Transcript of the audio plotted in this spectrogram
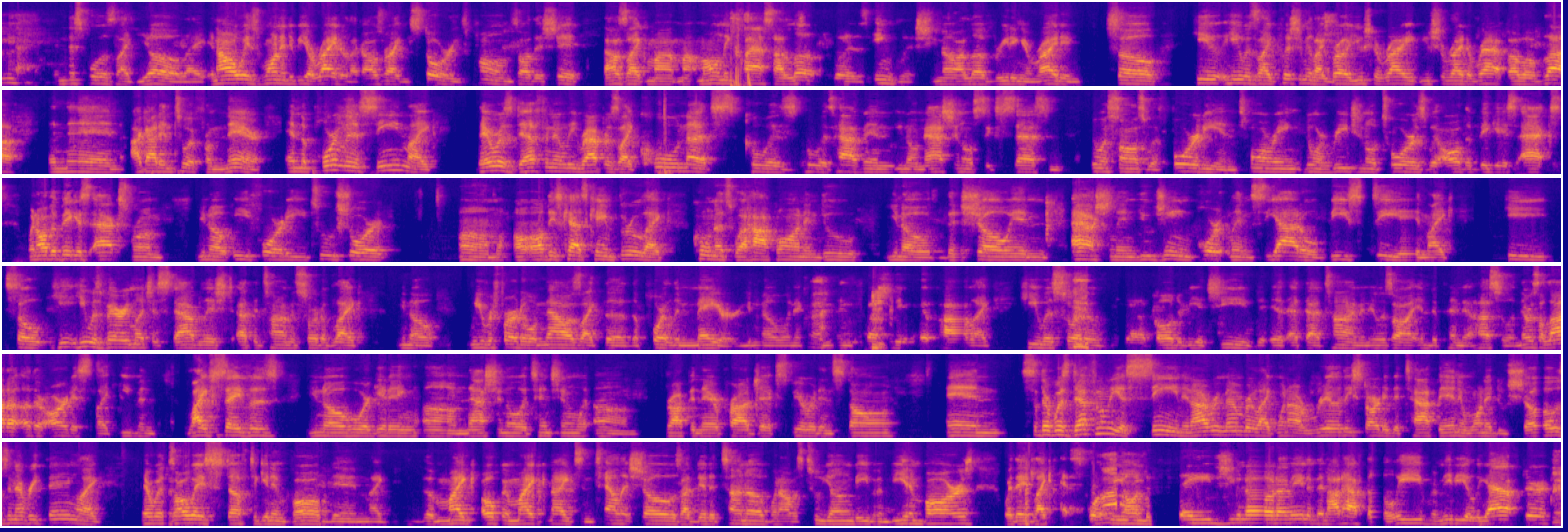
And this fool was like, yo, like, and I always wanted to be a writer. Like I was writing stories, poems, all this shit. I was like, my, my, my only class I loved was English. You know, I loved reading and writing. So he he was like pushing me like, bro, you should write, you should write a rap, blah blah blah. And then I got into it from there. And the Portland scene, like, there was definitely rappers like Cool Nutz who was who was having you know national success and doing songs with 40 and touring, doing regional tours with all the biggest acts. When all the biggest acts from you know E40, Too Short, um, all, all these cats came through, like Cool Nutz would hop on and do you know, the show in Ashland, Eugene, Portland, Seattle, BC, and like he, so he he was very much established at the time, and sort of like, you know, we refer to him now as like the the Portland mayor, you know, and, and especially in hip hop, like he was sort of a goal to be achieved at, at, that time, and it was all independent hustle. And there was a lot of other artists, like even Lifesavas, you know, who are getting um, national attention with um, dropping their project Spirit in Stone. And so there was definitely a scene. And I remember like when I really started to tap in and want to do shows and everything, like there was always stuff to get involved in, like the mic open mic nights and talent shows I did a ton of when I was too young to even be in bars where they'd like escort wow. me on the stage, you know what I mean? And then I'd have to leave immediately after.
